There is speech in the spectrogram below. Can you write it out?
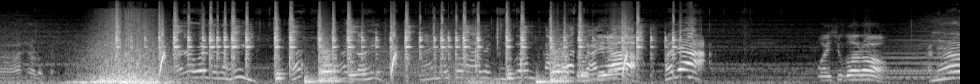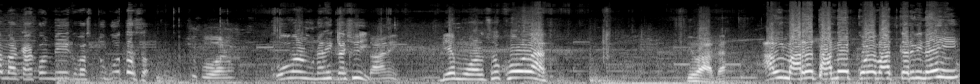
હા હેડો કાકા. બોલ નહીં. હે? નહીં નહીં. નહીં તો આ મુગામ કાળવા ગાડી અલ્યા ઓય શું કરો? અલ્યા મારા કાકોને બે એક વસ્તુ ગોતો છો. શું ગોવાનું કોવાનું નહીં કશું. તાણી બે માણસો ખોળા કેવા હતા હાલ મારે તાને કોઈ વાત કરવી નહીં.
